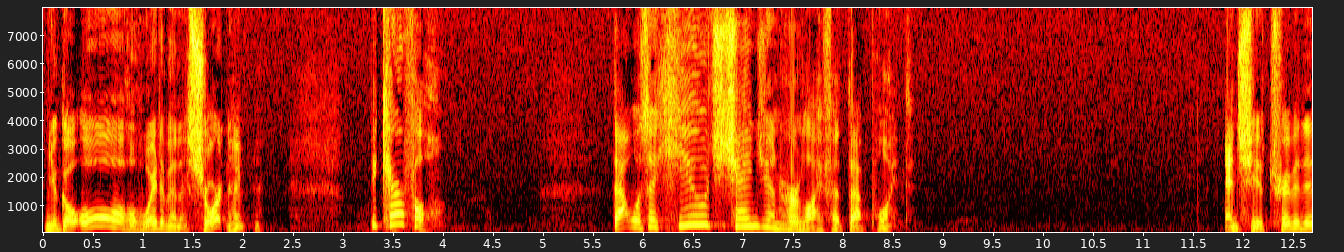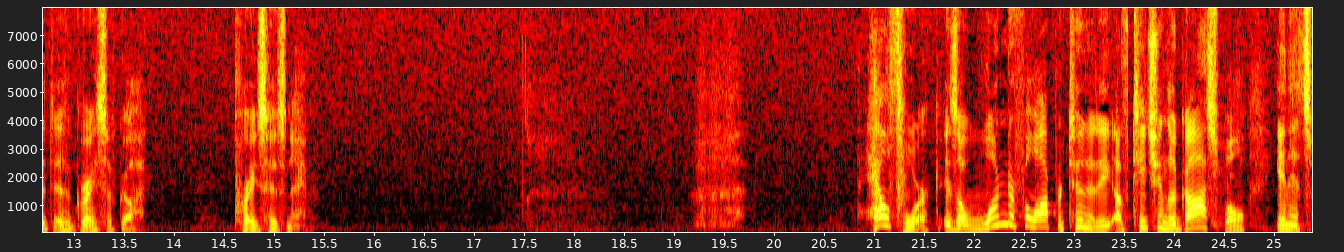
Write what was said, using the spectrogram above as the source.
And you go, oh, wait a minute, shortening. Be careful. That was a huge change in her life at that point. And she attributed it to the grace of God. Praise his name. Health work is a wonderful opportunity of teaching the gospel in its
